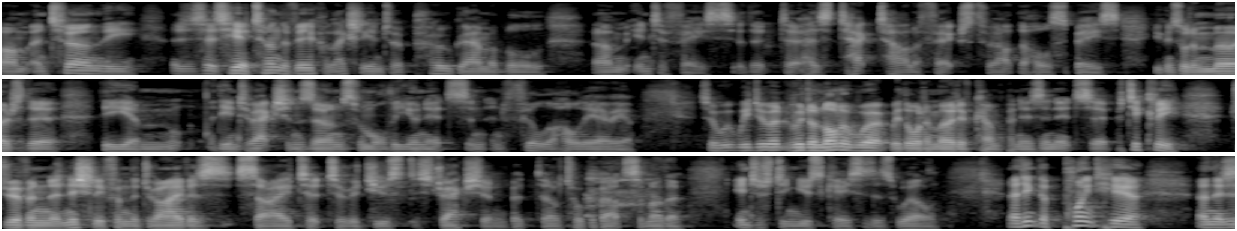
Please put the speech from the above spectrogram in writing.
um, and turn the, as it says here, turn the vehicle actually into a programmable um, interface that uh, has tactile effects throughout the whole space. You can sort of merge the the, um, the interaction zones from all the units and, and fill the whole area. So we, we, do, we do a lot of work with automotive companies, and it's uh, particularly driven initially from the driver's side to, to reduce distraction, but I'll talk about some other interesting use cases as well. And I think the point here, and this,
